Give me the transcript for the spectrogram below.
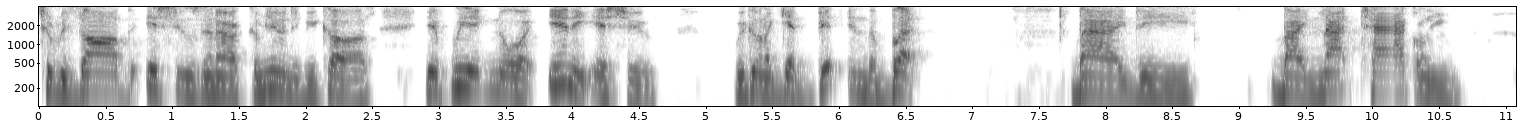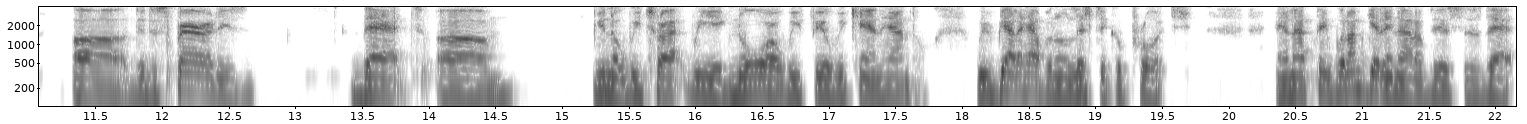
to resolve the issues in our community. Because if we ignore any issue, we're going to get bit in the butt by the by not tackling uh, the disparities that um, you know we try we ignore we feel we can't handle. We've got to have an holistic approach. And i think what i'm getting out of this is that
